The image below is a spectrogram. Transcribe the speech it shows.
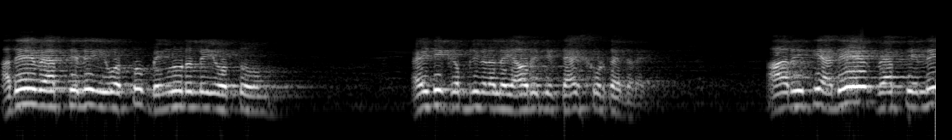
ಅದೇ ವ್ಯಾಪ್ತಿಯಲ್ಲಿ ಇವತ್ತು ಬೆಂಗಳೂರಲ್ಲಿ ಇವತ್ತು ಐ ಟಿ ಕಂಪ್ನಿಗಳೆಲ್ಲ ಯಾವ ರೀತಿ ಟ್ಯಾಕ್ಸ್ ಕೊಡ್ತಾ ಇದ್ದಾರೆ. ಆ ರೀತಿ ಅದೇ ವ್ಯಾಪ್ತಿಯಲ್ಲಿ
